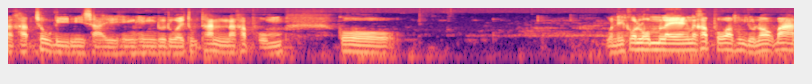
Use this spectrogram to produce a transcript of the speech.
นะครับ โชคดีมีชัยเฮงๆรวยๆ ทุกท่านนะครับผมก็ วันนี้ก็ลมแรงนะครับ เพราะว่าผมอยู่นอกบ้าน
